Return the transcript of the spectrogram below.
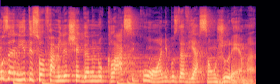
Temos Anitta e sua família chegando no clássico ônibus da aviação Jurema.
